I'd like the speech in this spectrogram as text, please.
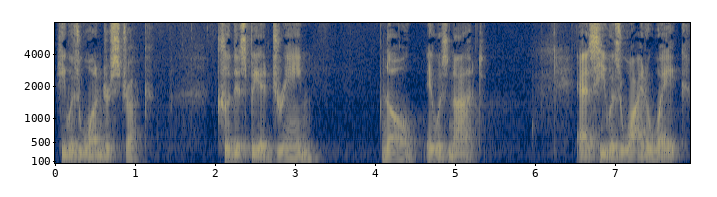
He was wonderstruck. Could this be a dream? No, it was not, as he was wide awake.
